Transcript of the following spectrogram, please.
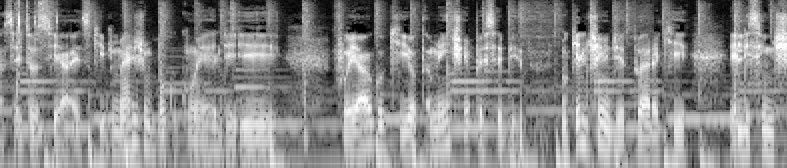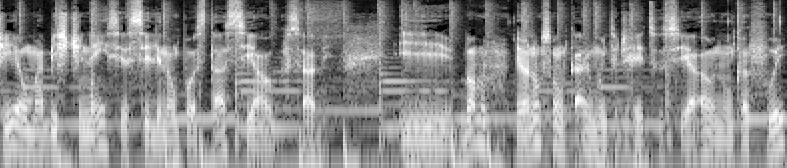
as redes sociais que mexe um pouco com ele e foi algo que eu também tinha percebido. O que ele tinha dito era que ele sentia uma abstinência se ele não postasse algo, sabe? E, bom, eu não sou um cara muito de rede social, nunca fui,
